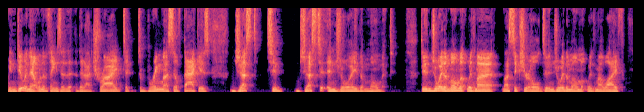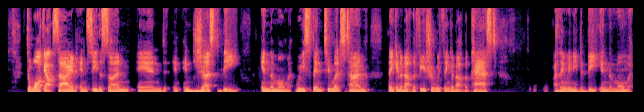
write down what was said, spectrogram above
in doing that, one of the things that, that I try to, to bring myself back is just to just to enjoy the moment to enjoy the moment with my my six year old to enjoy the moment with my wife to walk outside and see the sun and, and and just be in the moment. We spend too much time thinking about the future. We think about the past. I think we need to be in the moment.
